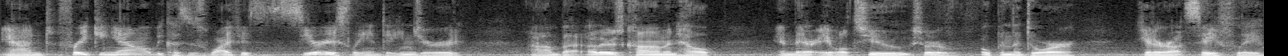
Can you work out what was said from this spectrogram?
and freaking out because his wife is seriously endangered. Um, but others come and help, and they're able to sort of open the door, get her out safely.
